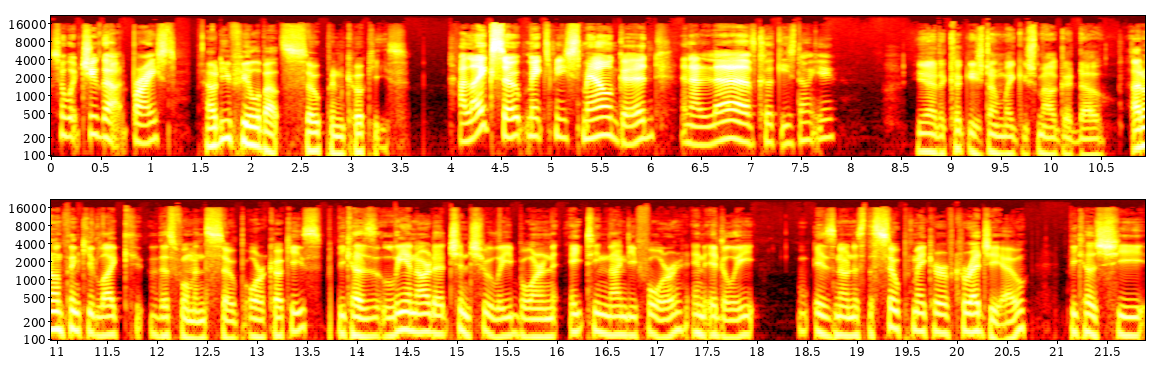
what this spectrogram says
So, what you got, Bryce? How do you feel about soap and cookies? I like soap, makes me smell good, and I love cookies, don't you? Yeah, the cookies don't make you smell good though. I don't think you like this woman's soap or cookies because Leonarda Cianciulli, born 1894 in Italy, is known as the soap maker of Correggio because she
